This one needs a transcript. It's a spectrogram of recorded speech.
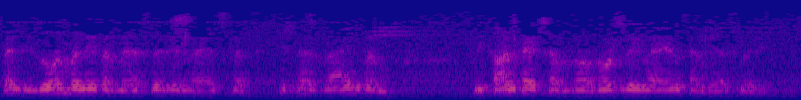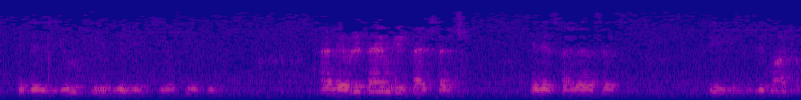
spent his own money for Masonry and Lions Club. He's not drawing from the context of Rotary Lions and Masonry. It is UPB, UPB. And every time he touched in his finances the, the bottom.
